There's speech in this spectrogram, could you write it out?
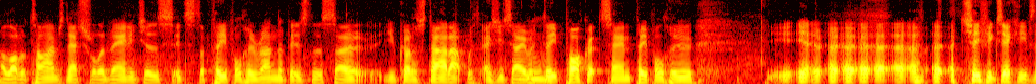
a lot of times natural advantages. It's the people who run the business. So you've got to start up with, as you say, with mm. deep pockets and people who. A, a, a, a, chief executive,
